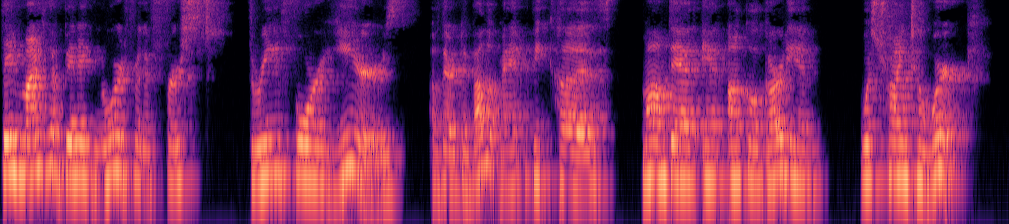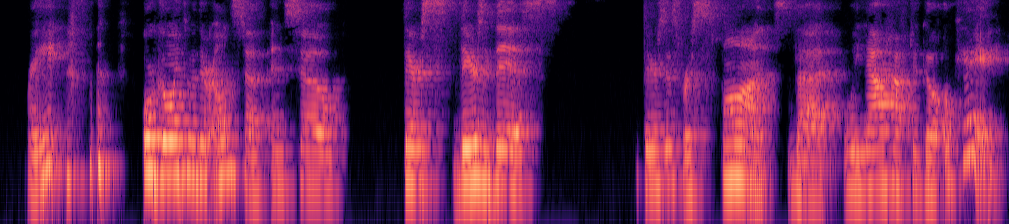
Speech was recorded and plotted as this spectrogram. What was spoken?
They might have been ignored for the first three, four years of their development because mom, dad, aunt, uncle, guardian was trying to work, right? or going through their own stuff. And so there's there's this there's this response that we now have to go, okay,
